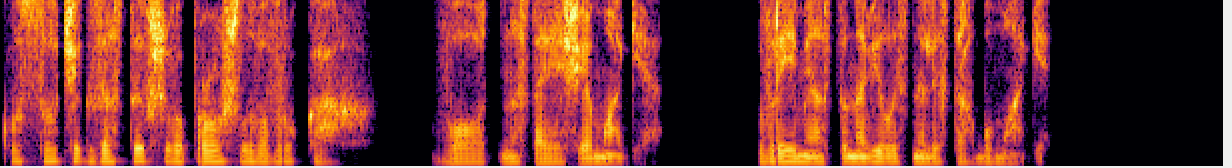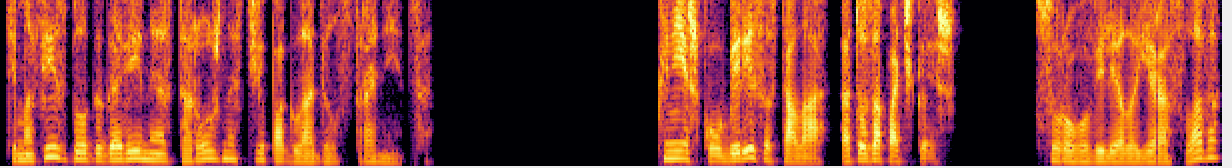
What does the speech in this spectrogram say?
Кусочек застывшего прошлого в руках. Вот настоящая магия. Время остановилось на листах бумаги. Тимофей с благоговейной осторожностью погладил страницы. «Книжку убери со стола, а то запачкаешь», — сурово велела Ярослава,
